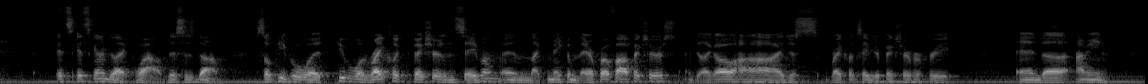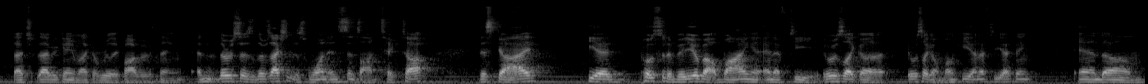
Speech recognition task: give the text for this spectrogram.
it's it's gonna be like, wow, this is dumb. So people would people would right click the pictures and save them and like make them their profile pictures and be like, oh, haha, I just right click save your picture for free, and uh, I mean, that that became like a really popular thing. And there was this, there was actually this one instance on TikTok. This guy, he had posted a video about buying an NFT. It was like a it was like a monkey NFT, I think, and um,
